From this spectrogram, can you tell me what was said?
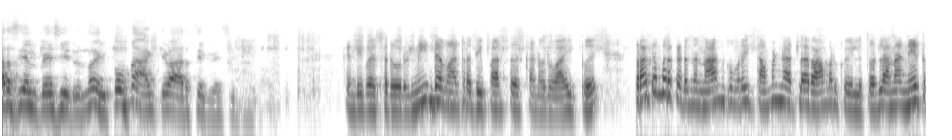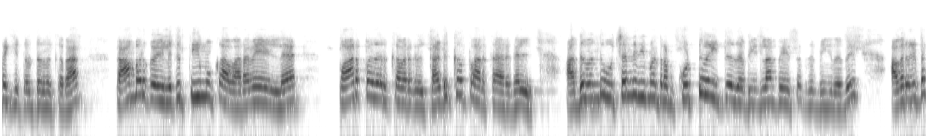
அரசியல் பேசிட்டு இருந்தோம். இப்பவும் ஆக்டிவா அரசியல் பேசிட்டு இருக்கோம் கண்டிப்பா சார். ஒரு நீண்ட மாற்றத்தை பார்ப்பதற்கான ஒரு வாய்ப்பு. பிரதமர் கடந்த நான்கு முறை தமிழ்நாட்டுல ராமர் கோயில தொடரல ஆனா நேற்றைக்கு தொட்டு இருக்கிறார் ராமர் கோயிலுக்கு திமுக வரவே இல்லை. பார்ப்பதற்கு அவர்கள் தடுக்க பார்த்தார்கள். அது வந்து உச்சநீதிமன்றம் கொட்டு வைத்தது அப்படின்லாம் பேசுறது அப்படிங்கிறது. அவர்கிட்ட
